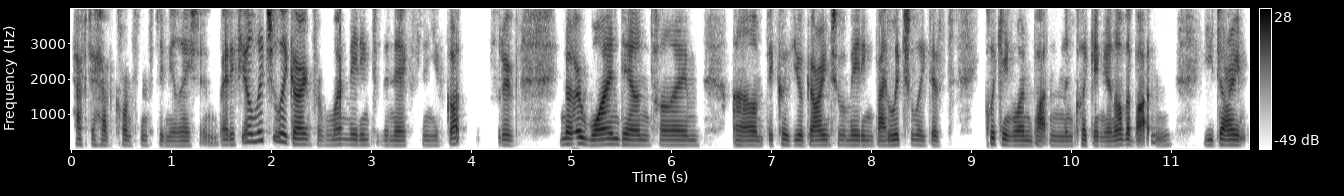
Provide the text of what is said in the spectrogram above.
have to have constant stimulation. But if you're literally going from one meeting to the next and you've got sort of no wind down time um, because you're going to a meeting by literally just clicking one button and clicking another button, you don't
